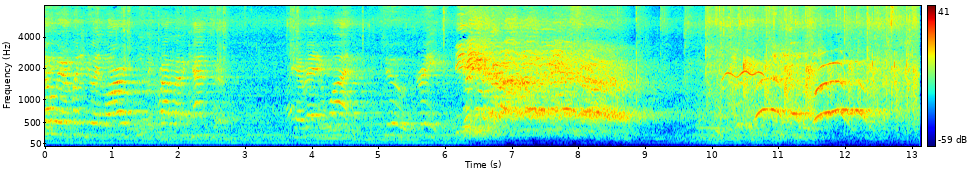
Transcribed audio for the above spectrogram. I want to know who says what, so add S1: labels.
S1: video, we are going to do a large beat the crap out of cancer. Okay, ready? One, two, three. Beat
